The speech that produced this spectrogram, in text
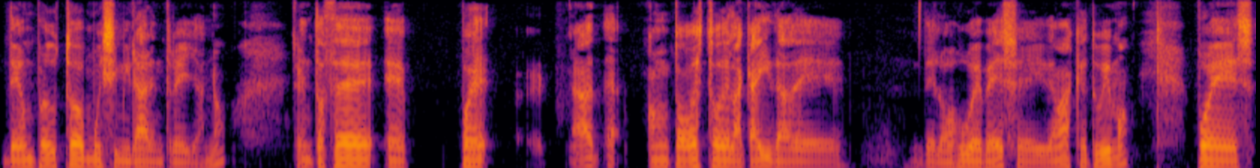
de un producto muy similar entre ellas, ¿no? Sí. Entonces, eh, pues a- a- con todo esto de la caída de, de los VPS y demás que tuvimos, pues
